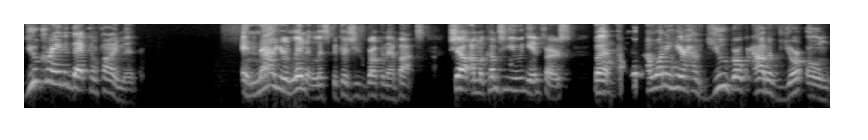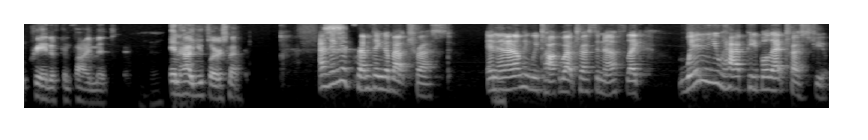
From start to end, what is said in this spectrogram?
You created that confinement, and now you're limitless because you've broken that box. Shell, I'm gonna come to you again first, but yeah. I, I want to hear how you broke out of your own creative confinement and how you flourish now. I think it's something about trust. And, and I don't think we talk about trust enough. Like when you have people that trust you,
